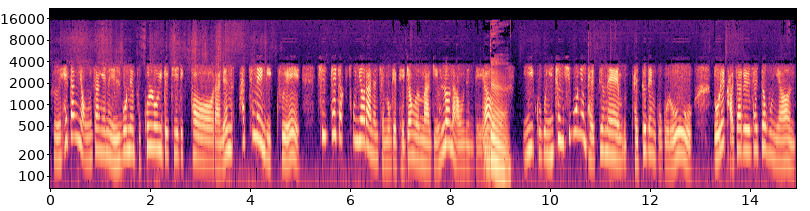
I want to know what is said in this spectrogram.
그 해당 영상에는 일본의 보컬로이드 캐릭터라는 하츠네 미쿠의 실패작 소녀라는 제목의 배경음악이 흘러나오는데요. 네. 이 곡은 2015년 발표내, 발표된 곡으로 노래 가사를 살펴보면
